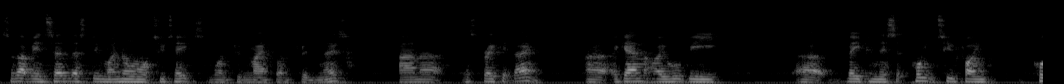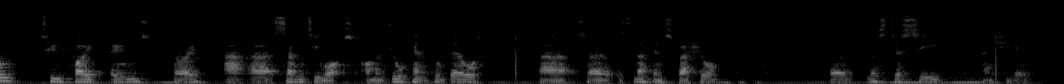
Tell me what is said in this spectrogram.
So that being said, let's do my normal two takes, one through the mouth, one through the nose, and uh, let's break it down. Uh, again, I will be uh, vaping this at 0.25, 0.25 ohms, sorry, at uh, 70 watts on a dual Kanthal build, uh, so it's nothing special. So let's just see how she goes.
